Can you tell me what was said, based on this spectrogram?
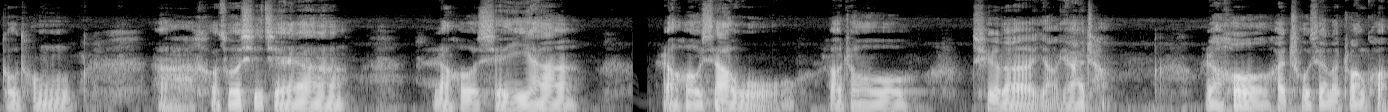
沟通啊，合作细节呀，然后协议呀。然后下午老周去了养鸭场，然后还出现了状况，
